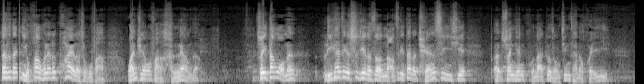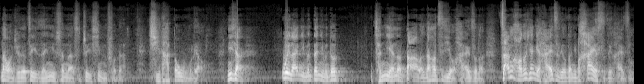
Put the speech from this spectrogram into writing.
但是呢，你换回来的快乐是无法完全无法衡量的。所以，当我们离开这个世界的时候，脑子里带的全是一些呃酸甜苦辣、各种精彩的回忆。那我觉得这人一生呢是最幸福的，其他都无聊。你想，未来你们等你们都。成年了，大了，然后自己有孩子了，攒好多钱给孩子留着，你不害死这个孩子吗？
